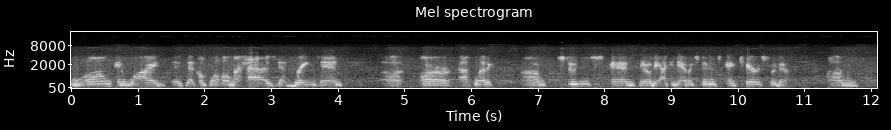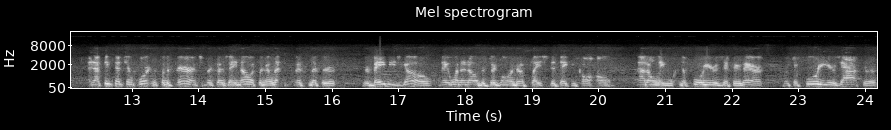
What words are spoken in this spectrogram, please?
long and wide that, that Oklahoma has that brings in uh, our athletic um, students and you know the academic students and cares for them. Um, and I think that's important for the parents because they know if they're going to let, let their their babies go, they want to know that they're going to a place that they can call home. Not only in the four years that they're there, but the 40 years after.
